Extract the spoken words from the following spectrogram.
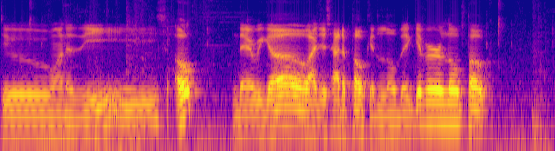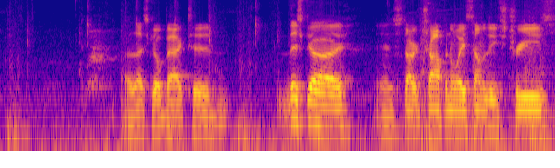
do one of these. Oh, there we go. I just had to poke it a little bit. Give her a little poke. Uh, let's go back to this guy and start chopping away some of these trees.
